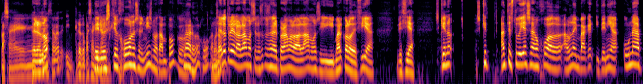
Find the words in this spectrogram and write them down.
Pasa en Pero no- y creo que pasa aquí Pero es que el juego no es el mismo tampoco. Claro, el juego O cambia. sea, el otro día lo hablamos, nosotros en el programa lo hablamos y Marco lo decía. Decía, es que no, es que antes tú veías a un jugador, a un linebacker y tenía una,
